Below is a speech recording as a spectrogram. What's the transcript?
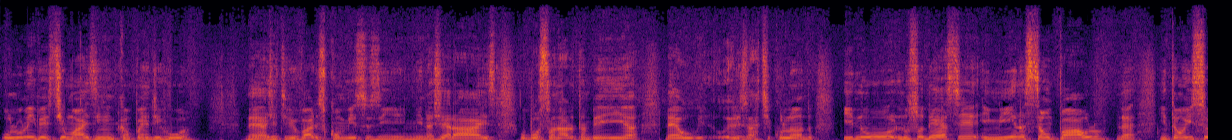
O Lula investiu mais em campanha de rua. Né? A gente viu vários comícios em Minas Gerais, o Bolsonaro também ia, né, o, eles articulando, e no, no Sudeste, em Minas, São Paulo, né? Então isso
